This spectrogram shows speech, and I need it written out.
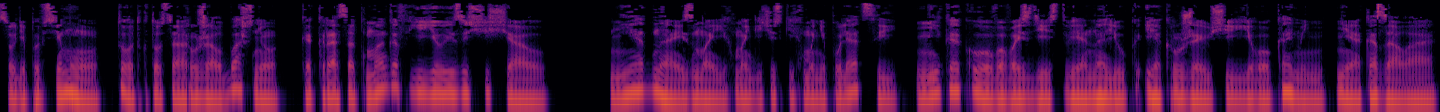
Судя по всему, тот, кто сооружал башню, как раз от магов ее и защищал. Ни одна из моих магических манипуляций никакого воздействия на люк и окружающий его камень не оказала.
